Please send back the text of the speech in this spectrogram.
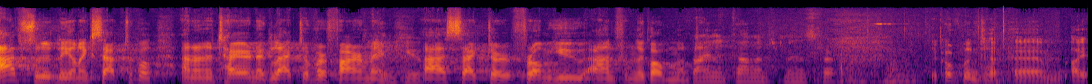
absolutely unacceptable and an entire neglect of our farming uh, sector from you and from the government. Final comment, Minister. The government, um, I,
